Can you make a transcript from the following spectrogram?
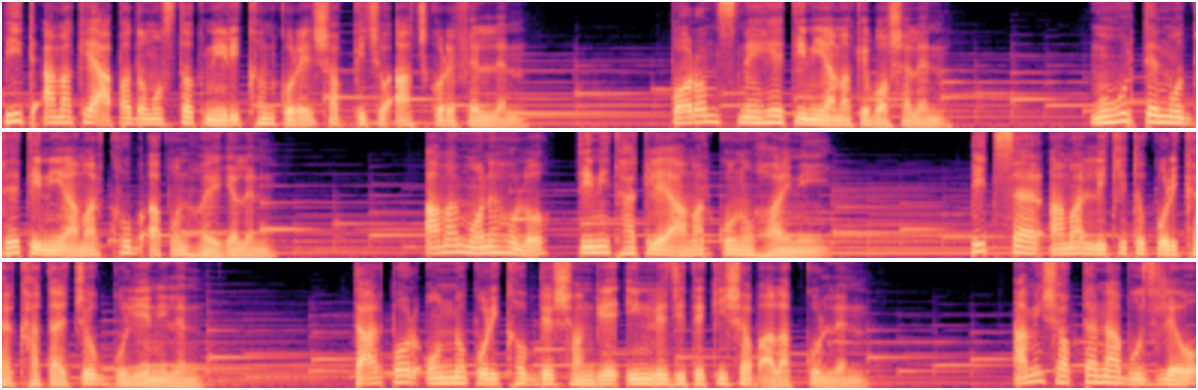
পিট, আমাকে আপাদমস্তক নিরীক্ষণ করে সবকিছু আজ করে ফেললেন। পরম স্নেহে তিনি আমাকে বসালেন। মুহূর্তের মধ্যে তিনি আমার খুব আপন হয়ে গেলেন। আমার মনে হলো, তিনি থাকলে আমার কোনো ভয় নেই। পিট স্যার আমার লিখিত পরীক্ষার খাতায় চোখ বুলিয়ে নিলেন। তারপর অন্য পরীক্ষকদের সঙ্গে ইংরেজিতে কী সব আলাপ করলেন। আমি সবটা না বুঝলেও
